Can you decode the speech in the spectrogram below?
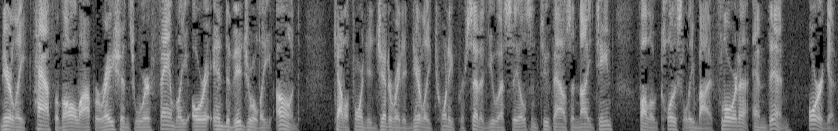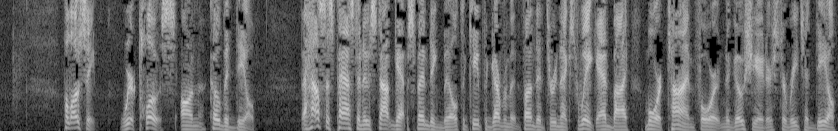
nearly half of all operations were family or individually owned. California generated nearly 20% of U.S. sales in 2019, followed closely by Florida and then Oregon. Pelosi, we're close on COVID deal. The House has passed a new stopgap spending bill to keep the government funded through next week and buy more time for negotiators to reach a deal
